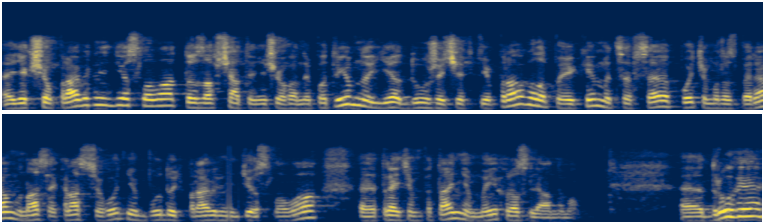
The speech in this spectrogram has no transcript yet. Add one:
Е, Якщо правильні дієслова, то завчати нічого не потрібно. Є дуже чіткі правила, по яким ми це все потім розберемо. У нас якраз сьогодні будуть правильні дієслова. Е, Третім питанням ми їх розглянемо. Е, Другий е,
